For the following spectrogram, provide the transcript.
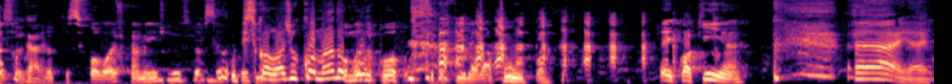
isso, cara. Psicologicamente, isso deve ser. O psicológico comanda o comanda corpo. corpo. Filha da puta. Ei, Coquinha. Ai, ai.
